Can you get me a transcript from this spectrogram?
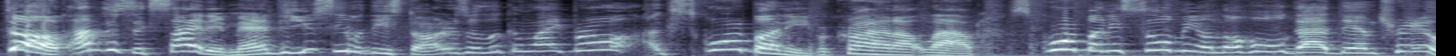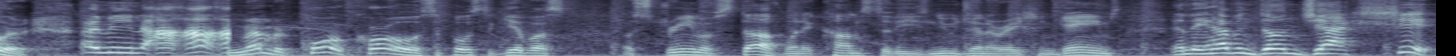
Dog, I'm just excited, man. Did you see what these starters are looking like, bro? Scorbunny, for crying out loud. Scorbunny sold me on the whole goddamn trailer. I mean, I, I remember CoroCoro is supposed to give us a stream of stuff when it comes to these new generation games, and they haven't done jack shit.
